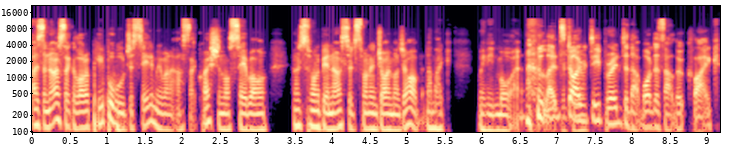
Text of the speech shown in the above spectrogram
as a nurse, like a lot of people will just say to me when I ask that question, they'll say, Well, I just want to be a nurse. I just want to enjoy my job. And I'm like, we need more. Let's mm-hmm. dive deeper into that. What does that look like?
